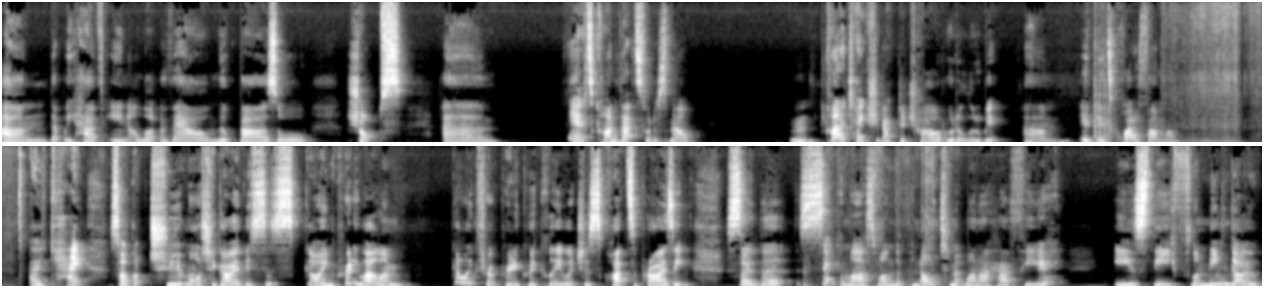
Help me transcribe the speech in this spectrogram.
um, that we have in a lot of our milk bars or shops. Um, yeah, it's kind of that sort of smell. Hmm, kind of takes you back to childhood a little bit. Um, it, it's quite a fun one. Okay, so I've got two more to go. This is going pretty well. I'm going through it pretty quickly, which is quite surprising. So the second last one, the penultimate one I have for you, is the Flamingo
